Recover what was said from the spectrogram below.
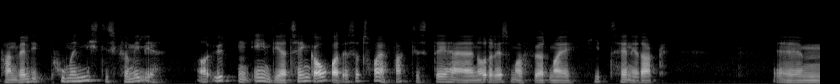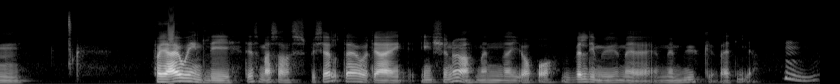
fra en veldig humanistisk familie, og uten egentlig å tenke over det, så tror jeg faktisk det er noe av det som har ført meg hit hen i dag. For jeg er jo egentlig, det som er så spesielt, det er jo at jeg er ingeniør, men jeg jobber veldig mye med, med myke verdier. Hmm.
